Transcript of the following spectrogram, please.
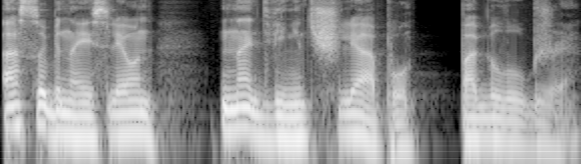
особенно если он надвинет шляпу поглубже.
